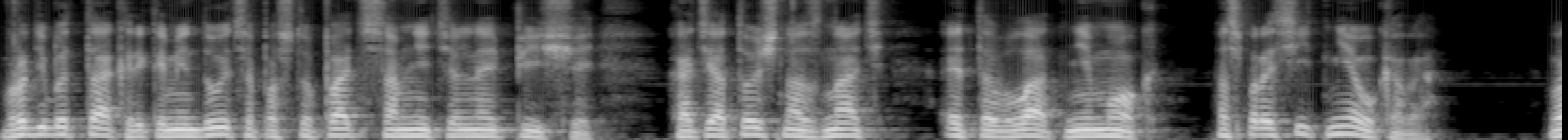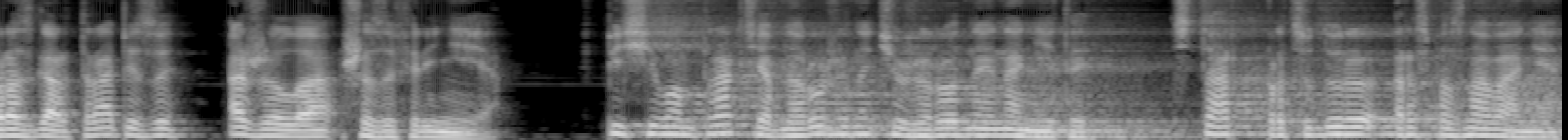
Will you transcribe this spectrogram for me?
Вроде бы так рекомендуется поступать с сомнительной пищей, хотя точно знать это Влад не мог, а спросить не у кого. В разгар трапезы ожила шизофрения. В пищевом тракте обнаружены чужеродные наниты. Старт процедуры распознавания.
